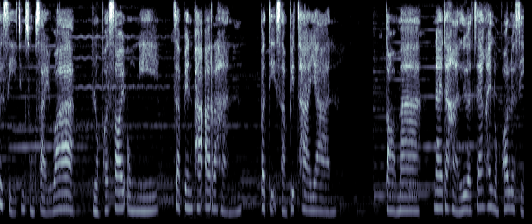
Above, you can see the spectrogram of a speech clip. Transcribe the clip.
ฤาษีจึงสงสัยว่า หลวงพ่อสร้อยองค์นี้จะเป็นพระอรหันต์ปฏิสัมพิทายาน ต่อมานายทหารเรือแจ้งให้หลวงพ่อฤาษี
